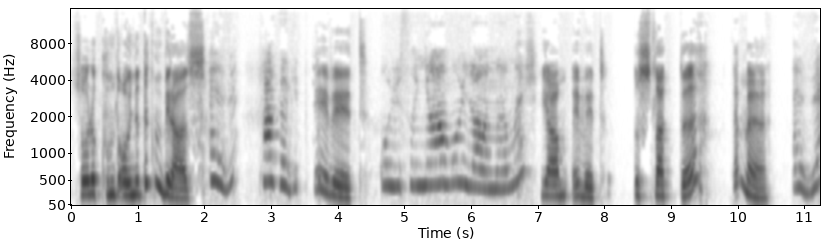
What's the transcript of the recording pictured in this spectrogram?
Sonra kumda oynadık mı biraz? Evet. Parka gittik. Evet. Uyusun yağmur yağmamış. Ya evet ıslaktı. Değil mi? Evet.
